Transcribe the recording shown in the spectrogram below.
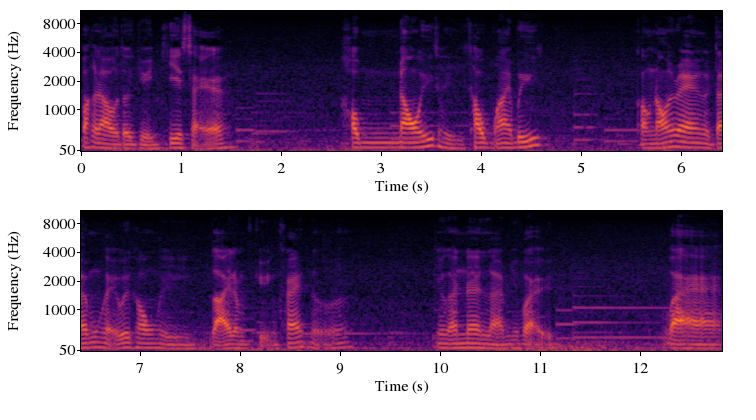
Bắt đầu từ chuyện chia sẻ. Không nói thì không ai biết. Còn nói ra người ta muốn hiểu hay không thì lại là một chuyện khác nữa. Nhưng anh nên làm như vậy. Và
